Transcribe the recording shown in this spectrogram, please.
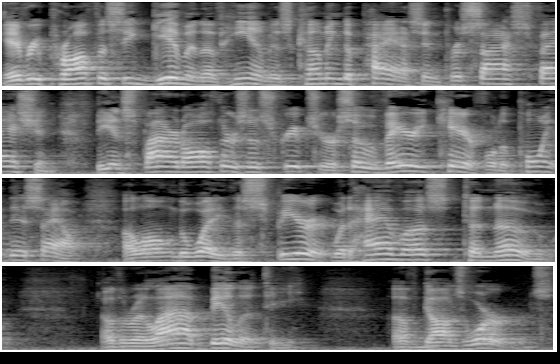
Every prophecy given of him is coming to pass in precise fashion. The inspired authors of Scripture are so very careful to point this out along the way. The Spirit would have us to know of the reliability of God's words.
